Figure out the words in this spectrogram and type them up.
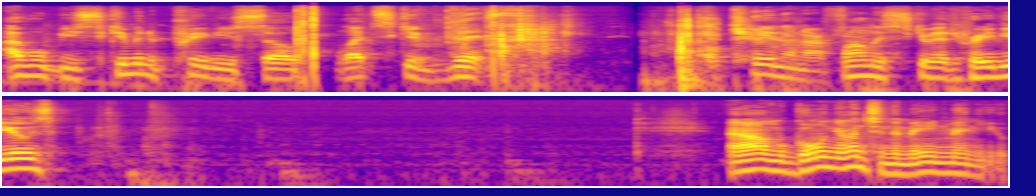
I will be skimming the previews, so let's skip this. Okay, then I finally skimmed the previews. I'm going on to the main menu.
